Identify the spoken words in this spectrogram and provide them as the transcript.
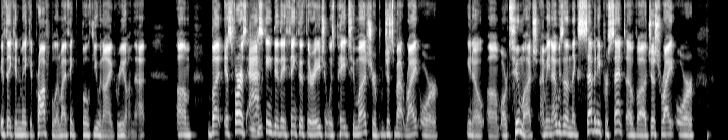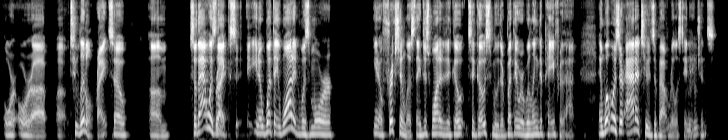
if they can make it profitable and i think both you and i agree on that. Um but as far as Mhm. asking did they think that their agent was paid too much or just about right or you know um or too much? I mean i was on like 70% of uh just right or or or uh, uh too little right so um so that was Right. like you know what they wanted was more you know frictionless they just wanted to go to go smoother but they were willing to pay for that and what was their attitudes about real estate Mhm. agents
